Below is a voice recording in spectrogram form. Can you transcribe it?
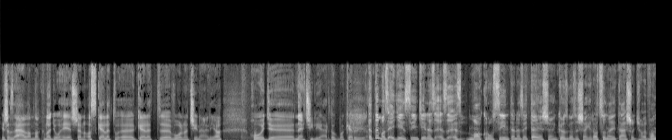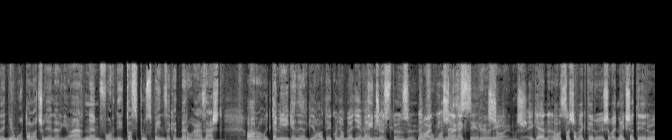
És az államnak nagyon helyesen azt kellett, kellett volna csinálnia, hogy ne csiliárdokba kerüljön. Tehát nem az egyén szintjén, ez, ez, ez makro szinten, ez egy teljesen közgazdasági racionalitás, hogyha van egy nyomott alacsony energia ár, nem fordítasz plusz pénzeket beruházás ráhatást arra, hogy te még energiahatékonyabb legyél. Meg Nincs minek? ösztönző. Nem Majd fog most nem lesz, megtérülni. Igen, sajnos. Igen, hosszas a megtérülése, vagy meg se térül.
